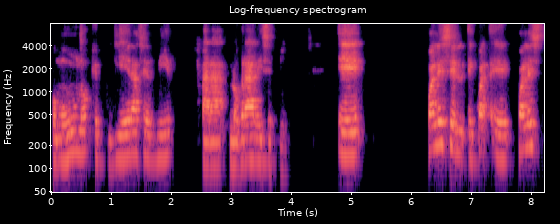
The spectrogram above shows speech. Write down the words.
como uno que pudiera servir para lograr ese fin. Eh, ¿Cuál es, el, eh, eh, cuál, es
